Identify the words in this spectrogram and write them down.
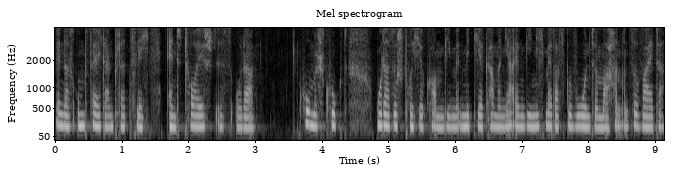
wenn das Umfeld dann plötzlich enttäuscht ist oder komisch guckt oder so Sprüche kommen wie mit, mit dir kann man ja irgendwie nicht mehr das Gewohnte machen und so weiter.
